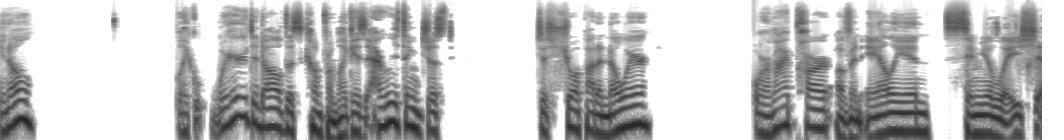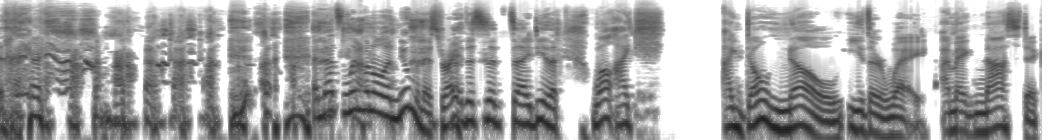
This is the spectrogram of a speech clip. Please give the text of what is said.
you know like where did all this come from? Like is everything just just show up out of nowhere? Or am i part of an alien simulation? And that's liminal and numinous right? This is the idea that well i i don't know either way. I'm agnostic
